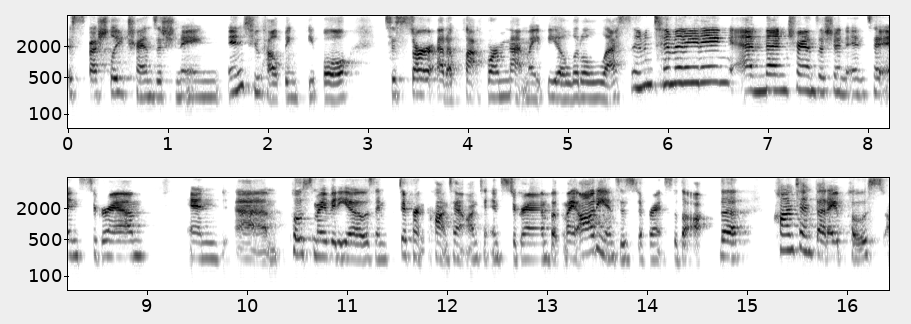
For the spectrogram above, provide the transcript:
especially transitioning into helping people to start at a platform that might be a little less intimidating and then transition into Instagram and um, post my videos and different content onto Instagram. But my audience is different. So the, the content that I post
